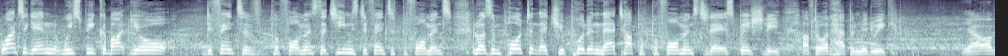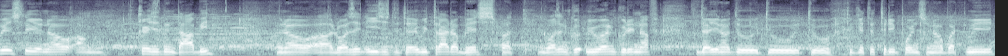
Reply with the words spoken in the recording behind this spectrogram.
Once again, we speak about your defensive performance, the team's defensive performance. It was important that you put in that type of performance today, especially after what happened midweek. Yeah, obviously, you know, um, President Derby. You know, uh, it wasn't easy today. We tried our best, but it wasn't good. We weren't good enough today, you know, to, to, to, to get the three points, you know. But we,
